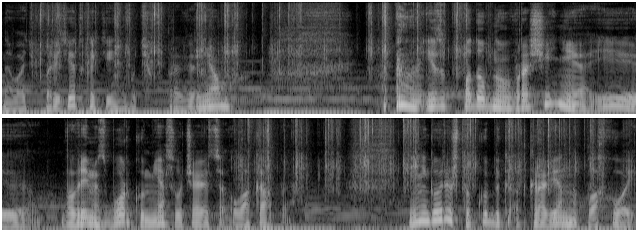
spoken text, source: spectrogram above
Давайте паритет какие-нибудь провернем. Из подобного вращения и во время сборки у меня случаются локапы. Я не говорю, что кубик откровенно плохой,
